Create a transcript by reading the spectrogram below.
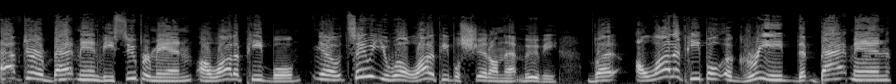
after Batman v Superman, a lot of people, you know, say what you will, a lot of people shit on that movie, but a lot of people agreed that Batman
